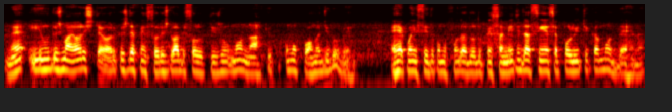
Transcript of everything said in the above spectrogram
né, e um dos maiores teóricos defensores do absolutismo monárquico como forma de governo. É reconhecido como fundador do pensamento e da ciência política moderna.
